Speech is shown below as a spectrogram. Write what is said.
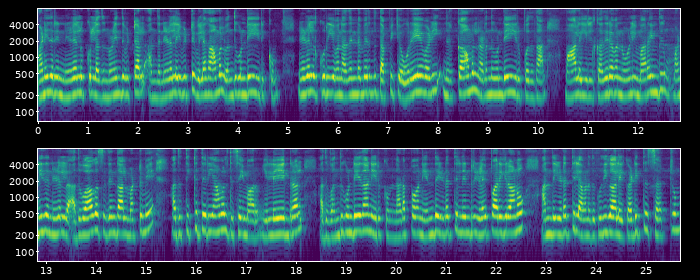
மனிதரின் நிழலுக்குள் அது நுழைந்துவிட்டால் அந்த நிழலை விட்டு விலகாமல் வந்து கொண்டே இருக்கும். நிழலுக்குரியவன் அதனிடமிருந்து தப்பிக்க ஒரே வழி நிற்காமல் நடந்து கொண்டே இருப்பதுதான். மாலையில் கதிரவன் ஒளி மறைந்து மனித நிழல் அதுவாக சிதைந்தால் மட்டுமே அது திக்கு தெரியாமல் திசை மாறும். இல்லையென்றால் அது வந்து கொண்டேதான் இருக்கும். நடப்பவன் எந்த இடத்தில் நின்று இளைப்பாறுகிறானோ அந்த இடத்தில் அவனது குதிகாலைக் கடித்து சற்றும்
